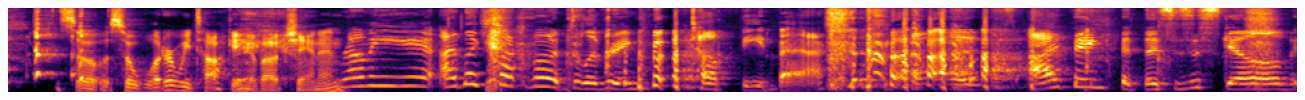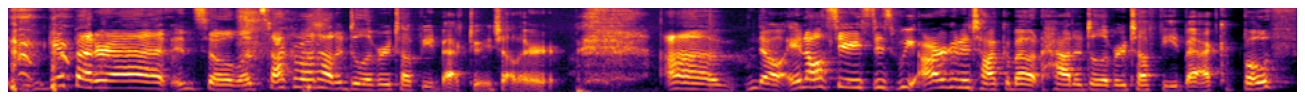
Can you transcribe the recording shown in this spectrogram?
so, so what are we talking about, Shannon? Rami, I'd like to talk about delivering tough feedback because I think that this is a skill that you can get better at. And so let's talk about how to deliver tough feedback to each other. Um, no, in all seriousness, we are going to talk about how to deliver tough feedback, both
